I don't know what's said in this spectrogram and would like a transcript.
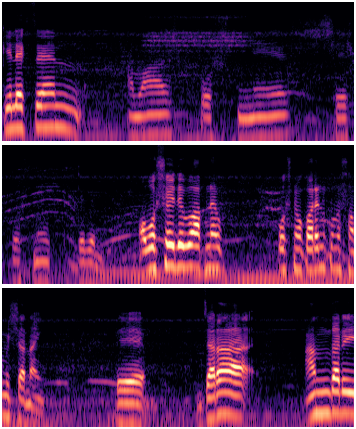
কি লিখছেন? আমার প্রশ্নের শেষ প্রশ্ন দেবেন। অবশ্যই দেবো, আপনি প্রশ্ন করেন, কোনো সমস্যা নাই। তে যারা আন্দারে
